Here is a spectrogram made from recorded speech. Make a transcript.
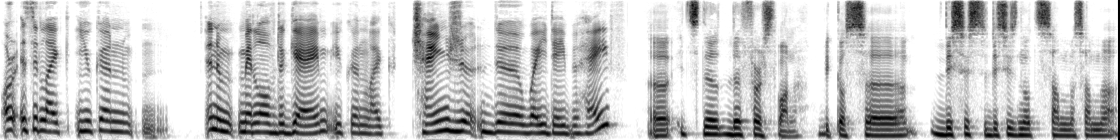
or is it like you can mm, in the middle of the game you can like change the way they behave? Uh, it's the the first one because uh, this is this is not some some uh,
